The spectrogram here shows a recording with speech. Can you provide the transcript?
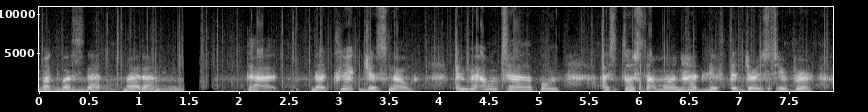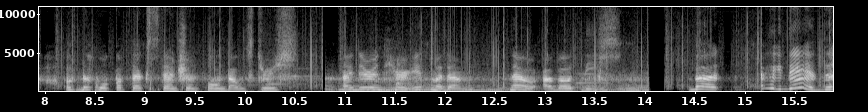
What was that, madam? That, that click just now, in my own telephone, as though someone had lifted the receiver of the hook of the extension phone downstairs. I didn't hear it, madam. Now, about this. But I did.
